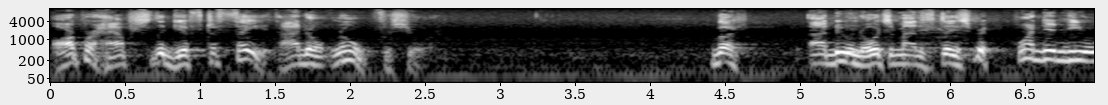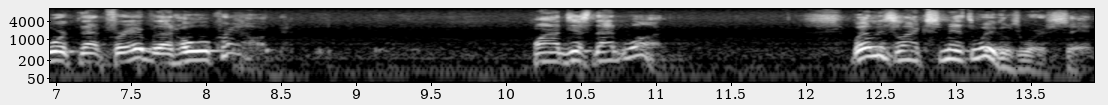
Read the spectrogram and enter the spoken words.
or perhaps the gift of faith. I don't know for sure. But I do know it's a manifestation spirit. Why didn't he work that forever, that whole crowd? Why just that one? Well, it's like Smith Wigglesworth said,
